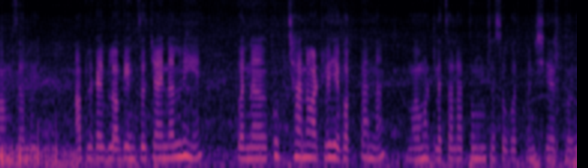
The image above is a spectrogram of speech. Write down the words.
काम चालू आहे. आपलं काही ब्लॉगिंगचं चॅनल नाही आहे. पण खूप छान वाटलं हे बघताना. मग म्हटलं चला तुमच्यासोबत पण शेअर करू.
